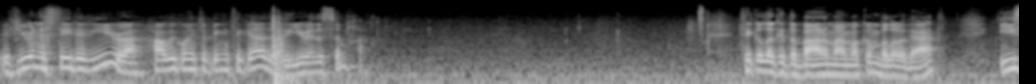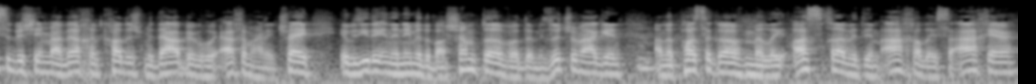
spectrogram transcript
If you're in a state of Yira, how are we going to bring together the Yira and the Simcha? Take a look at the bottom of my makom below that. It was either in the name of the Baal Shem Tov or the Mezritcher Maggid mm-hmm. on the pasuk of Melei Ascha v'dim Acha le'Sa'acher.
